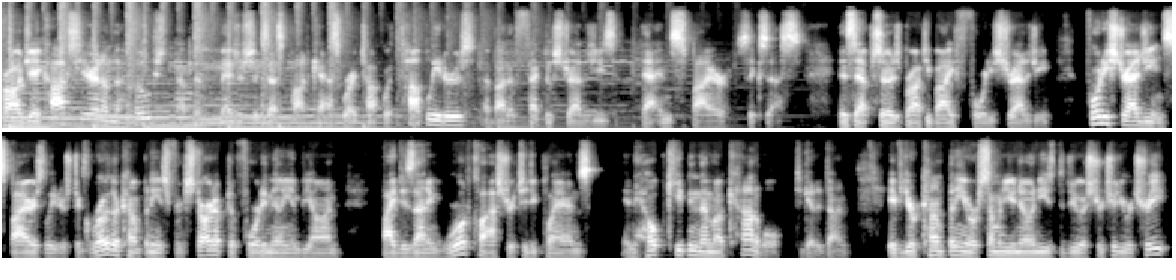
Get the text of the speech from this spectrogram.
Carl J. Cox here, and I'm the host of the Measure Success podcast, where I talk with top leaders about effective strategies that inspire success. This episode is brought to you by 40 Strategy. 40 Strategy inspires leaders to grow their companies from startup to 40 million beyond by designing world class strategic plans and help keeping them accountable to get it done. If your company or someone you know needs to do a strategic retreat,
